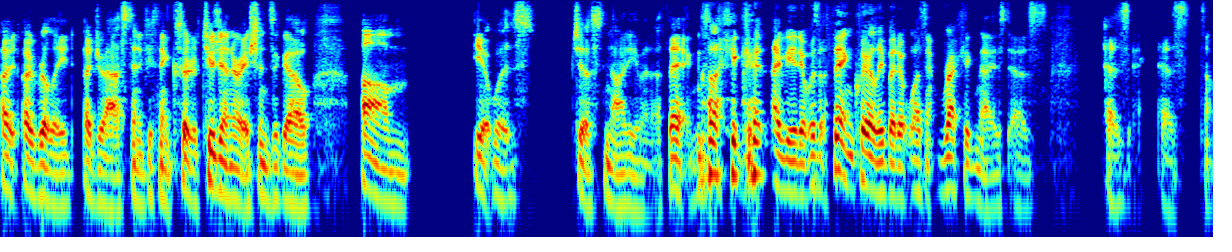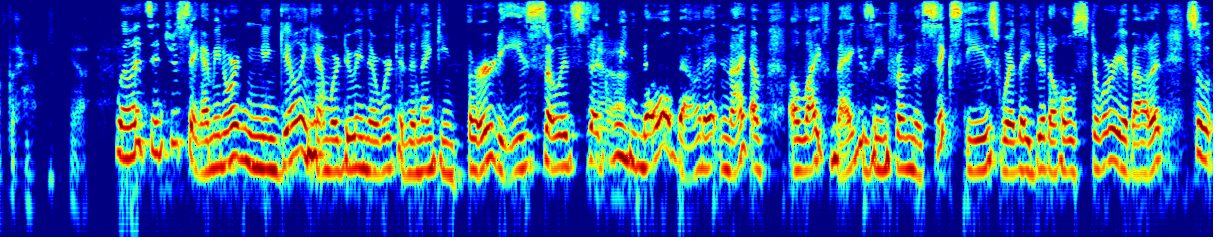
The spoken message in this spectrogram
a, a really addressed. And if you think sort of two generations ago, um, it was just not even a thing. Like, I mean, it was a thing clearly, but it wasn't recognized as, as, as something. Yeah. Well, it's interesting. I mean, Orton and Gillingham were doing their work in the 1930s, so it's like Yeah. we know about it. And I have a Life magazine from the 60s where they did a whole story about it. So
